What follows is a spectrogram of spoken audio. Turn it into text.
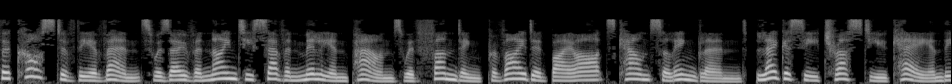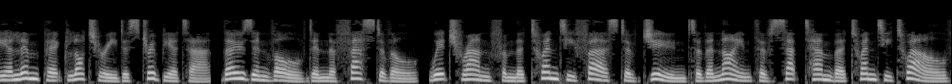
The cost of the events was over £97 million with funding provided by Arts Council England, Legacy Trust UK and the Olympic Lottery Distributor. Those involved in the festival, which ran from 21 June to 9 September 2012,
